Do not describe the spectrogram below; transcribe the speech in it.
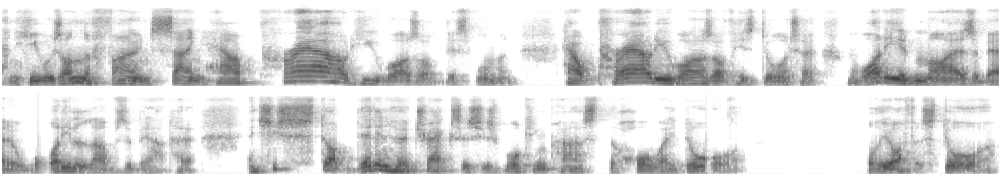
And he was on the phone saying how proud he was of this woman, how proud he was of his daughter, what he admires about her, what he loves about her. And she stopped dead in her tracks as she's walking past the hallway door or the office door.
